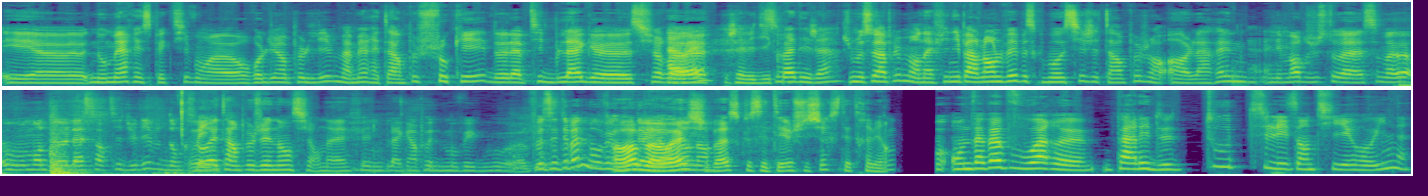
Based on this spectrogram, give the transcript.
et euh, nos mères respectives ont euh, relu un peu le livre. Ma mère était un peu choquée de la petite blague euh, sur. Ah ouais J'avais dit quoi déjà? Je me souviens plus, mais on a fini par l'enlever parce que moi aussi j'étais un peu genre oh la reine, elle est morte juste au, moment de la sortie du livre, donc ça aurait été un peu gênant si on avait fait une blague un peu de mauvais goût. Enfin, c'était pas de mauvais oh, goût. Oh bah ouais, je sais pas ce que c'était. Je suis sûre que c'était très bien. On ne va pas pouvoir euh, parler de toutes les anti-héroïnes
